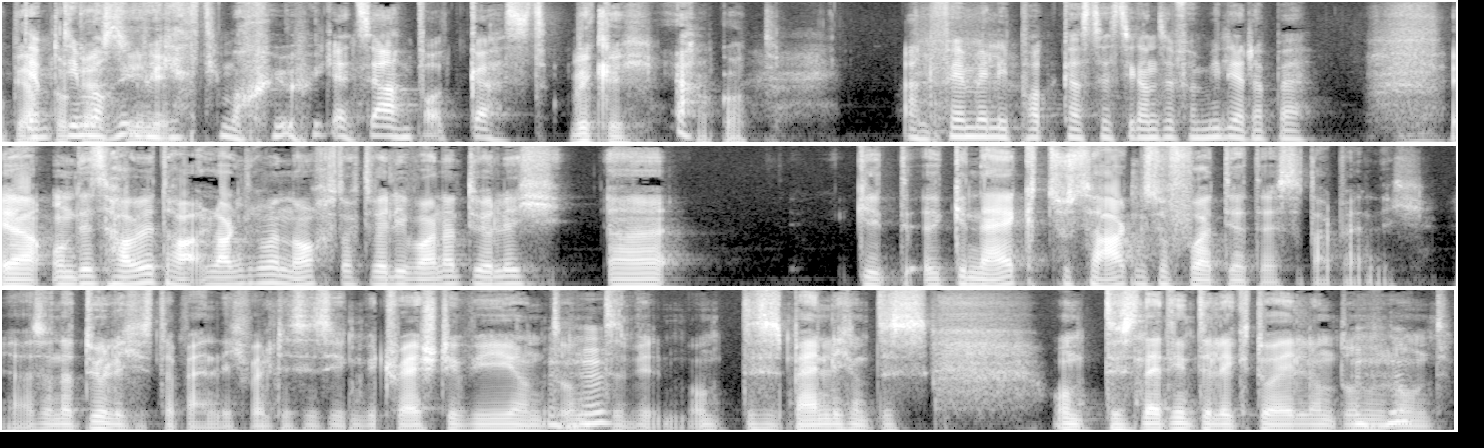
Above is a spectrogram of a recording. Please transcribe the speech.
Der Die, die, machen übrigens, die machen übrigens auch einen Podcast. Wirklich? Ja. Oh Gott. Ein Family Podcast, da ist die ganze Familie dabei. Ja, und jetzt habe ich dra- lang drüber nachgedacht, weil ich war natürlich äh, äh, geneigt zu sagen sofort, ja, der ist total peinlich. Ja, also natürlich ist der peinlich, weil das ist irgendwie Trash-TV und, Mhm. und, und das ist peinlich und das, und das ist nicht intellektuell und, und, Mhm. und.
